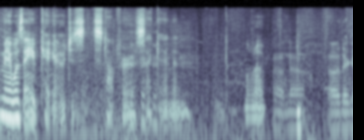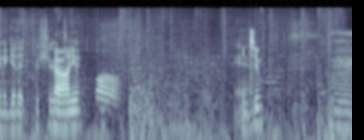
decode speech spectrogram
I mean, I was AFK. I would just stop for a second and load up. Oh no. Oh, they're gonna get it for sure. Oh, on you. Oh, Yeah. Into. Hmm.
